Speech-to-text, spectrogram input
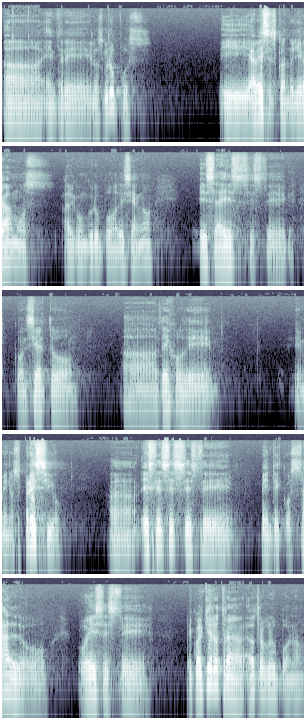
ah, entre los grupos. Y a veces cuando llegábamos a algún grupo decían, no, esa es este, con cierto ah, dejo de, menosprecio. Uh, es que es este, pentecostal o, es este, de cualquier otra, otro grupo, ¿no?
